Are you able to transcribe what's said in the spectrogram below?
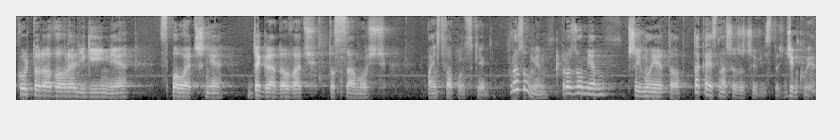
kulturowo, religijnie, społecznie degradować tożsamość państwa polskiego. Rozumiem, rozumiem, przyjmuję to. Taka jest nasza rzeczywistość. Dziękuję.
